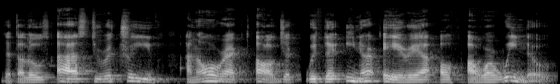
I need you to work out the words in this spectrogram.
that allows us to retrieve an object with the inner area of our window.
